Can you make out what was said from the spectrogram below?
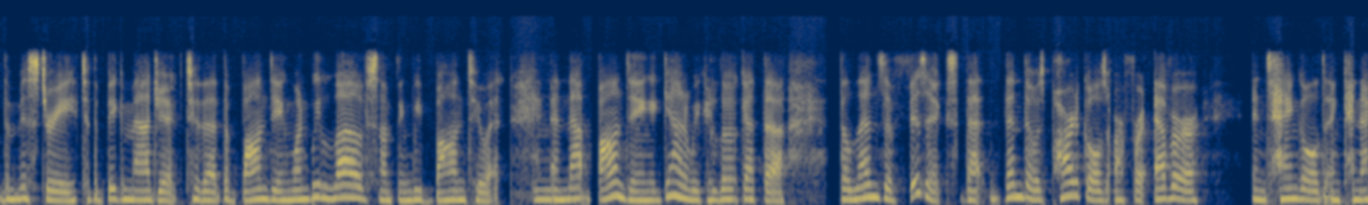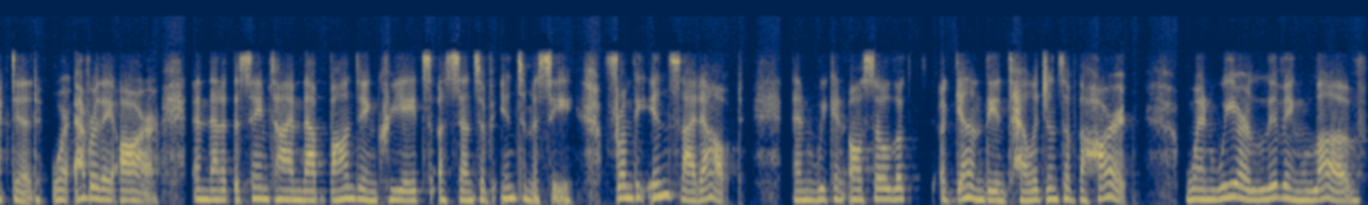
the mystery to the big magic to the the bonding. When we love something we bond to it. Mm. and that bonding again we could look at the the lens of physics that then those particles are forever entangled and connected wherever they are. And that at the same time that bonding creates a sense of intimacy from the inside out. And we can also look again the intelligence of the heart. When we are living love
